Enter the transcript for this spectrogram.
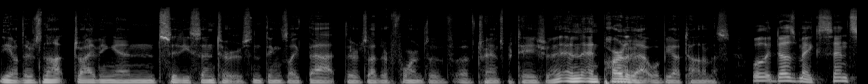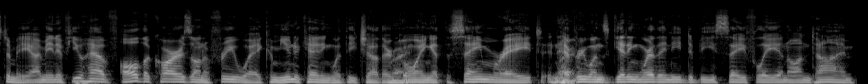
you know, there's not driving in city centers and things like that. There's other forms of, of transportation, and and part of that will be autonomous. Well, it does make sense to me. I mean, if you have all the cars on a freeway communicating with each other, Right. going at the same rate, and Right. everyone's getting where they need to be safely and on time,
